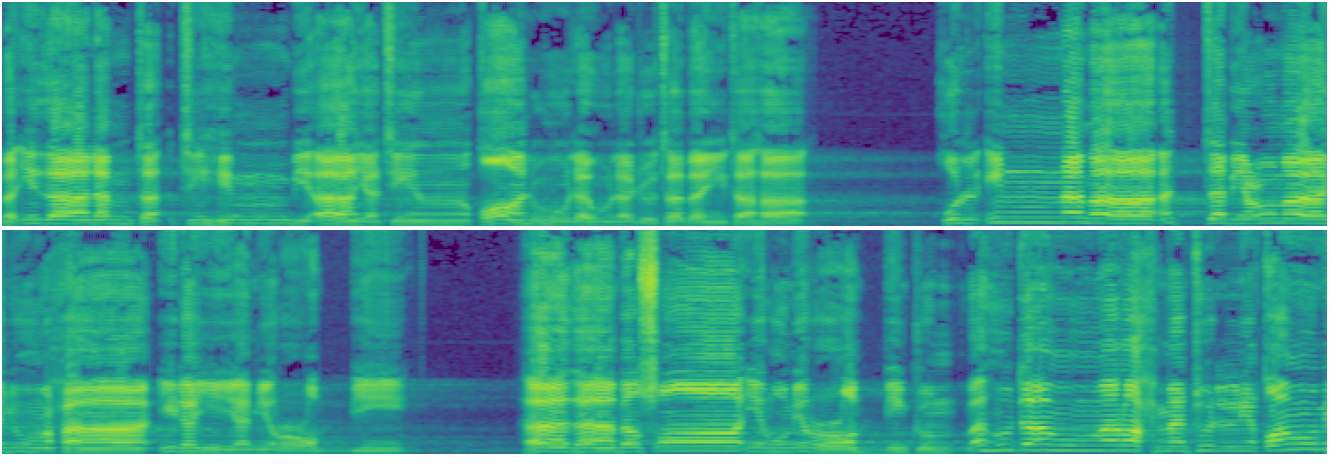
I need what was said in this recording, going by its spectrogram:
فإذا لم تأتهم بآية قالوا لولا اجتبيتها قل إنما أتبع ما يوحى إلي من ربي. هذا بصائر من ربكم وهدى ورحمة لقوم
